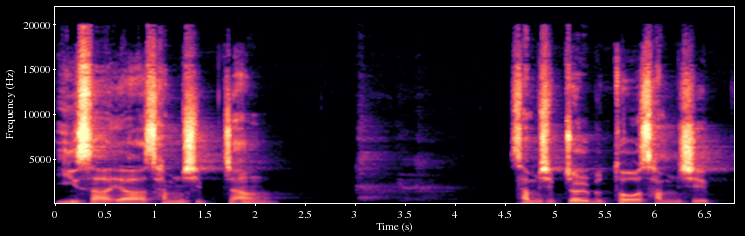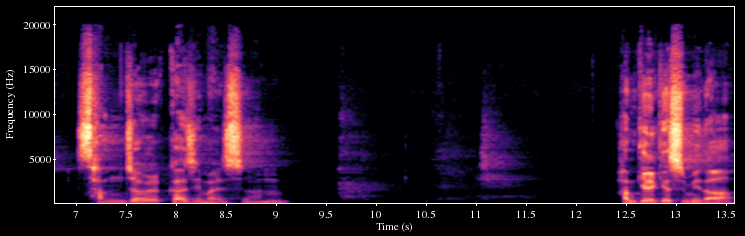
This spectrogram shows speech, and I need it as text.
이사야 30장 30절부터 33절까지 말씀 함께 읽겠습니다.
